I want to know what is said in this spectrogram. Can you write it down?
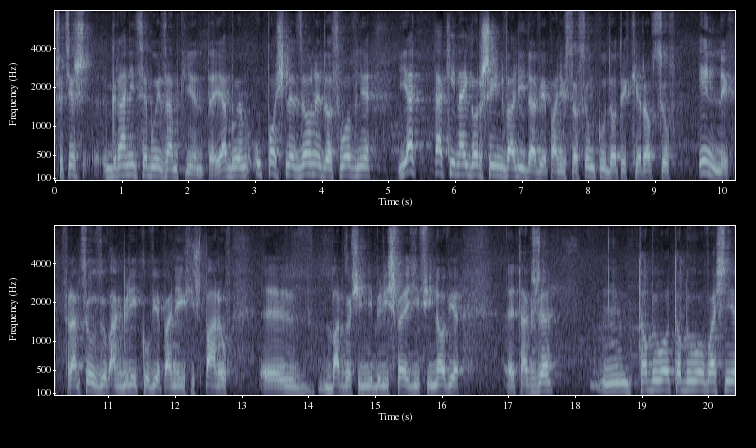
przecież granice były zamknięte. Ja byłem upośledzony dosłownie jak taki najgorszy inwalida, wie pani, w stosunku do tych kierowców innych, Francuzów, Anglików, wie pani, Hiszpanów, yy, bardzo silni byli Szwedzi, Finowie, yy, także yy, to było, to było właśnie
